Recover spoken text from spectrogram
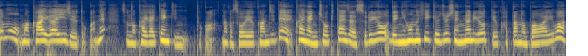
でも、まあ、海外移住とかねその海外転勤とかなんかそういう感じで海外に長期滞在するよで日本の非居住者になるよっていう方の場合は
